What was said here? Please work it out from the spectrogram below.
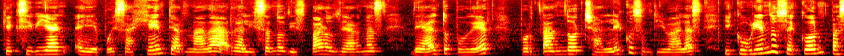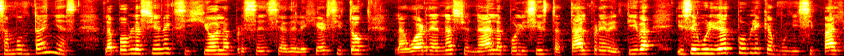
que exhibían eh, pues a gente armada realizando disparos de armas de alto poder, portando chalecos antibalas y cubriéndose con pasamontañas. La población exigió la presencia del ejército, la Guardia Nacional, la Policía Estatal Preventiva y Seguridad Pública Municipal.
